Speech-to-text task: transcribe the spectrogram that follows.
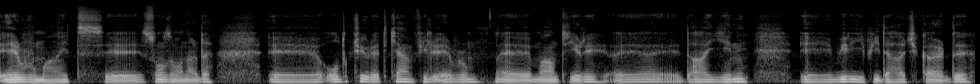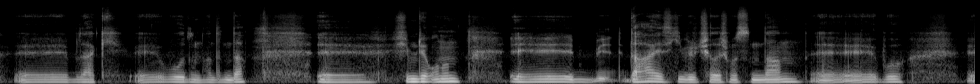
Everum'a ait e, son zamanlarda e, oldukça üretken Phil Everum e, Mount Erie e, daha yeni e, bir EP daha çıkardı e, Black Wood'un adında. E, şimdi onun e, daha eski bir çalışmasından e, bu e,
